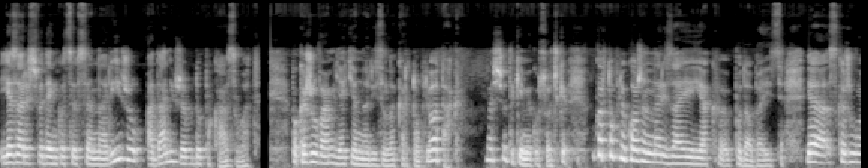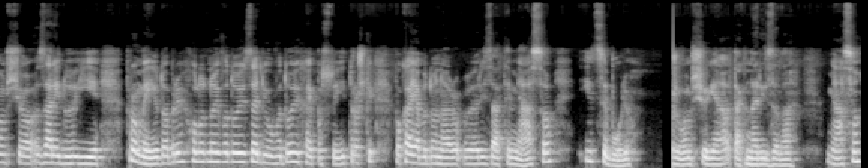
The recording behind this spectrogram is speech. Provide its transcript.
Я зараз швиденько це все наріжу, а далі вже буду показувати. Покажу вам, як я нарізала картоплю. Отак. Бачите, такими кусочки. Ну, картоплю кожен нарізає, як подобається. Я скажу вам, що зараз йду її промию добре холодною водою, залью водою, хай постоїть трошки, поки я буду нарізати м'ясо і цибулю. Скажу вам, що я так нарізала м'ясо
